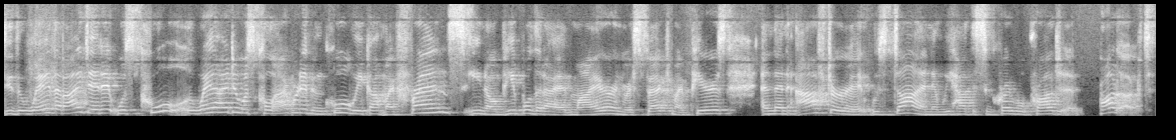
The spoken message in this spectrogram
the, the way that I did it was cool. The way I did it was collaborative and cool. We got my friends, you know, people that I admire and respect, my peers. And then after it was done and we had this incredible project product,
